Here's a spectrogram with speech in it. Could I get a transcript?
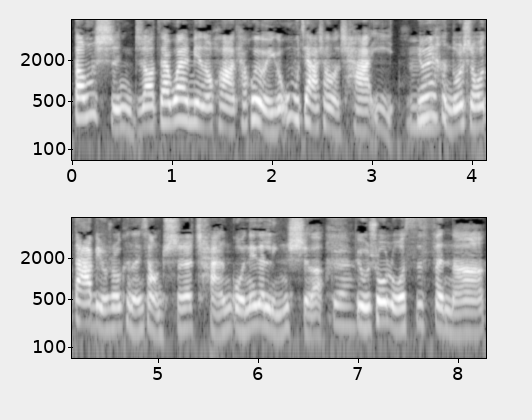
当时你知道，在外面的话，它会有一个物价上的差异，因为很多时候大家比如说可能想吃馋国内的零食了，对比如说螺蛳粉啊，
